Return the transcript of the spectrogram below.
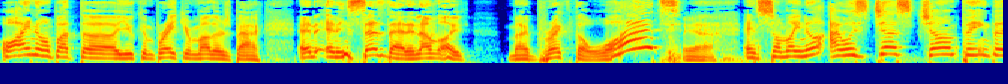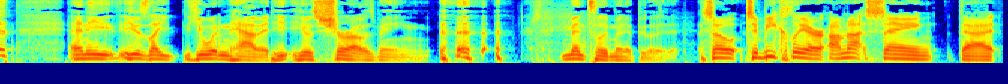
oh, I know about the, you can break your mother's back. And, and he says that. And I'm like, my break the what? Yeah. And so I'm like, no, I was just jumping the, and he, he was like, he wouldn't have it. He, he was sure I was being mentally manipulated. So to be clear, I'm not saying that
